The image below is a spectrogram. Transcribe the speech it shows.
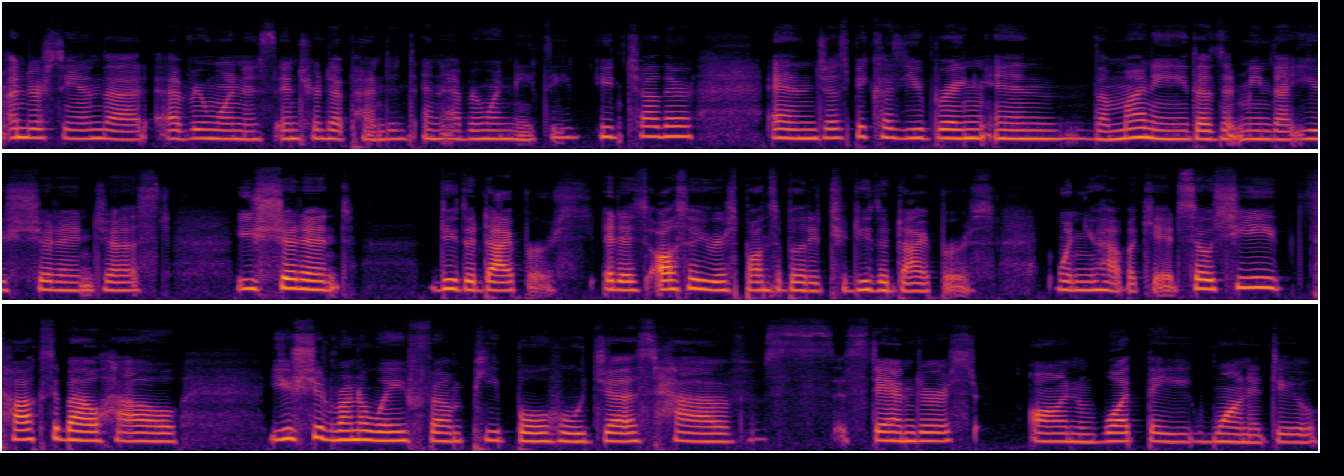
understand that everyone is interdependent and everyone needs e- each other. And just because you bring in the money doesn't mean that you shouldn't just you shouldn't do the diapers. It is also your responsibility to do the diapers when you have a kid. So she talks about how you should run away from people who just have standards on what they want to do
